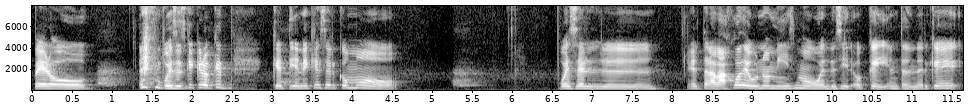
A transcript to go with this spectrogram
pero. Pues es que creo que, que tiene que ser como. Pues el. El trabajo de uno mismo. O el decir, ok, entender que.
